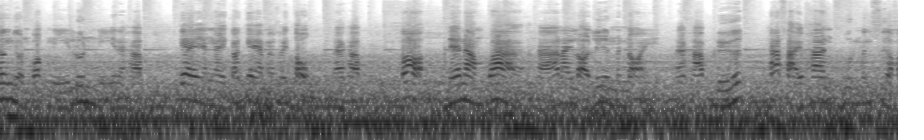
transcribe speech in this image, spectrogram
เครื่องยนต์บล็อกนี้รุ่นนี้นะครับ แก้ยังไงก็แก้ไม่ค่อยตกนะครับ ก็แนะนำว่าหาอะไรหล่อลื่นมันหน่อยนะครับ หรือถ้าสายพานคุณมันเสื่อม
